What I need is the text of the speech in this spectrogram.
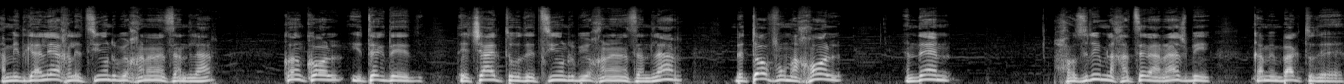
המתגלח לציון רבי יוחנן הסנדלר. קודם כל, you take the, the child to the ציון רבי יוחנן הסנדלר, בתוף ומחול, and then חוזרים לחצר הרשב"י, coming back to the,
